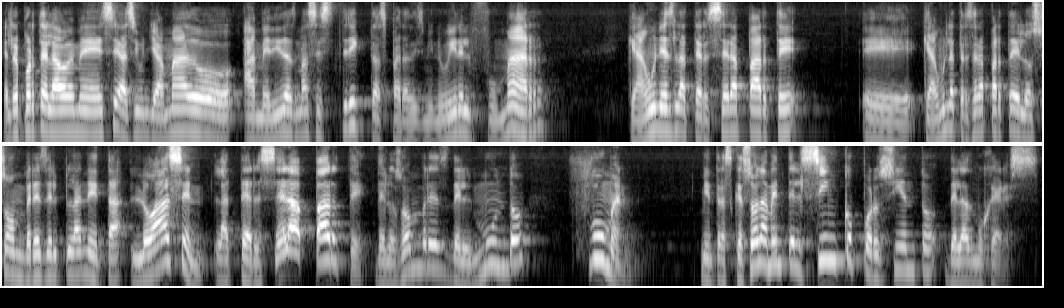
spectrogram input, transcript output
El reporte de la OMS hace un llamado a medidas más estrictas para disminuir el fumar que aún es la tercera parte, eh, que aún la tercera parte de los hombres del planeta lo hacen. La tercera parte de los hombres del mundo fuman, mientras que solamente el 5% de las mujeres.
